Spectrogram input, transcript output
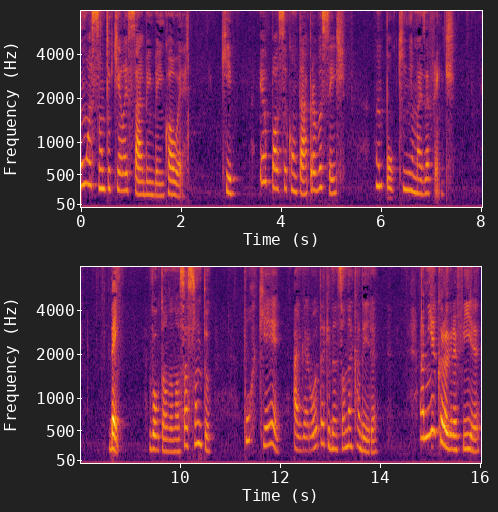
um assunto que elas sabem bem qual é, que eu posso contar para vocês um pouquinho mais à frente. Bem, voltando ao nosso assunto, por que a garota que dançou na cadeira? A minha coreografia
